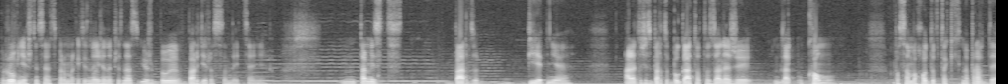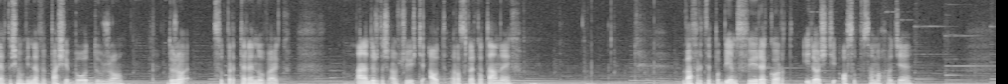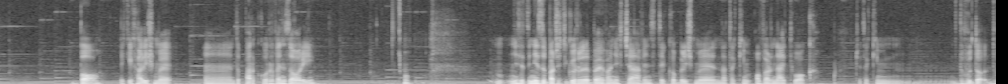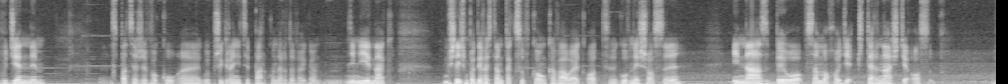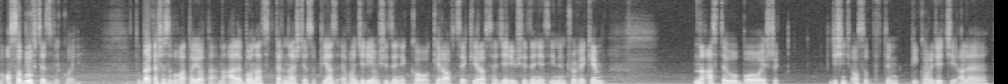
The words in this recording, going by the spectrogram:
również w tym samym supermarkecie znalezione przez nas, już były w bardziej rozsądnej cenie. Tam jest bardzo biednie, ale też jest bardzo bogato, to zależy dla komu. Bo samochodów takich naprawdę, jak to się mówi na wypasie, było dużo. Dużo super terenówek, ale dużo też oczywiście aut rozklekotanych. W Afryce pobiłem swój rekord ilości osób w samochodzie bo jak jechaliśmy e, do parku Rwenzori, niestety nie zobaczyć góry Lebewa nie chciała, więc tylko byliśmy na takim overnight walk czy takim dwudo, dwudziennym spacerze wokół, e, jakby przy granicy Parku Narodowego. Niemniej jednak musieliśmy podjechać tam taksówką kawałek od głównej szosy i nas było w samochodzie 14 osób. W osobówce zwykłej. Tu była jakaś osobowa Toyota, no ale było nas 14 osób. Ja z Ewą dzieliłem siedzenie koło kierowcy, kierowca dzielił siedzenie z innym człowiekiem, no a z tyłu było jeszcze 10 osób, w tym kilkoro dzieci, ale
